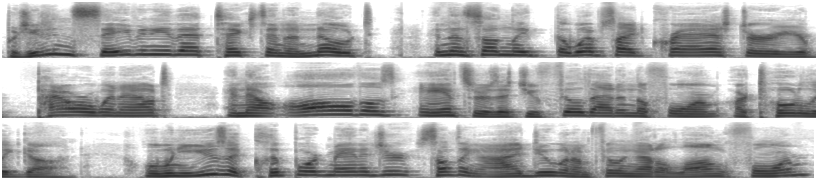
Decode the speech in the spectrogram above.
but you didn't save any of that text in a note, and then suddenly the website crashed or your power went out, and now all those answers that you filled out in the form are totally gone. Well, when you use a clipboard manager, something I do when I'm filling out a long form,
